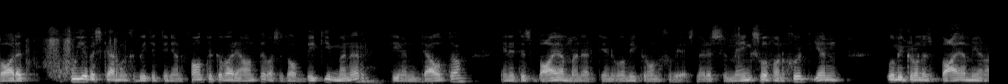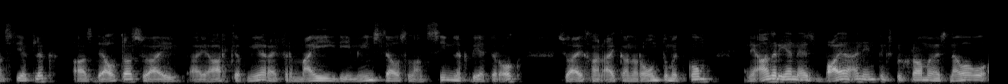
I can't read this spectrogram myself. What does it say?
waar dit goeie beskerming gebied het teen die aanvanklike variante, was dit al bietjie minder teen Delta en dit is baie minder teen Omicron gewees. Nou dis 'n mengsel van goed. Een Omicron is baie meer aansteeklik as Delta, so hy hy hardloop meer, hy vermy die immuunstelsel aansienlik beter ook. So hy gaan hy kan rondom dit kom. En die ander een is baie inentingsprogramme is nou al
